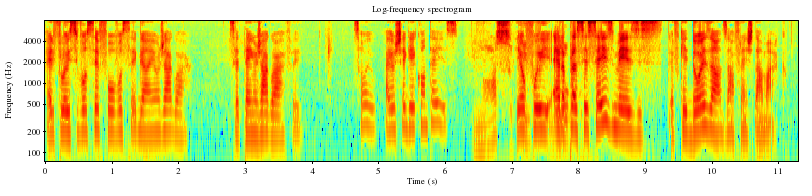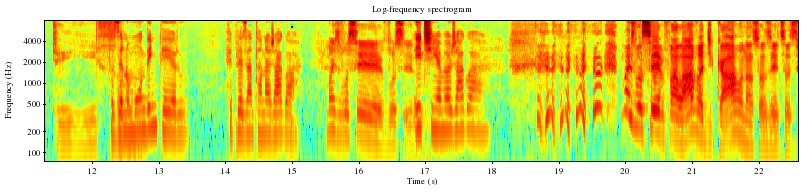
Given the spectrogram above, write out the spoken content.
Aí ele falou, e se você for, você ganha um Jaguar. Você tem um Jaguar. Eu falei, sou eu. Aí eu cheguei e contei isso. Nossa, eu que fui, era louco. para ser seis meses. Eu fiquei dois anos na frente da marca, Que isso. fazendo o mundo inteiro, representando a Jaguar. Mas você, você... E tinha meu Jaguar. Mas você falava de carro nas suas redes sociais.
